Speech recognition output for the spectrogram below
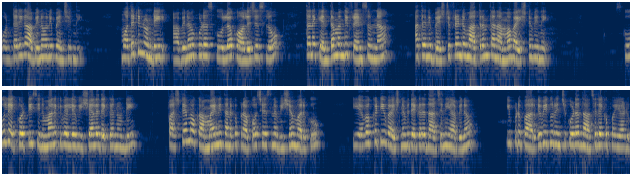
ఒంటరిగా అభినవ్ని పెంచింది. మొదటి నుండి అభినవ్ కూడా స్కూల్లో కాలేజెస్లో తనకెంతమంది ఫ్రెండ్స్ ఉన్నా అతని బెస్ట్ ఫ్రెండ్ మాత్రం తన అమ్మ వైష్ణవిని. స్కూల్ ఎక్కొట్టి సినిమాలకి వెళ్ళే విషయాల దగ్గర నుండి ఫస్ట్ టైం ఒక అమ్మాయిని తనకు ప్రపోజ్ చేసిన విషయం వరకు ఏ ఒక్కటి వైష్ణవి దగ్గర దాచని అభినవ్ ఇప్పుడు భార్గవి గురించి కూడా దాచలేకపోయాడు.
